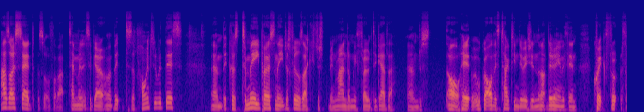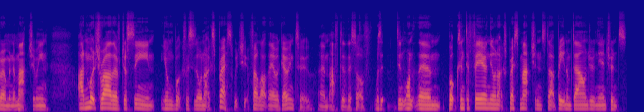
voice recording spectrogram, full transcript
as I said sort of about 10 minutes ago, I'm a bit disappointed with this um, because to me personally, it just feels like it's just been randomly thrown together. Um, just, oh, here we've got all this tag team division, they're not doing anything. Quick, th- throw them in a match. I mean, I'd much rather have just seen Young Bucks versus All Night Express, which it felt like they were going to um, after the sort of was it didn't want the um, Bucks interfere in the All Night Express match and start beating them down during the entrance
